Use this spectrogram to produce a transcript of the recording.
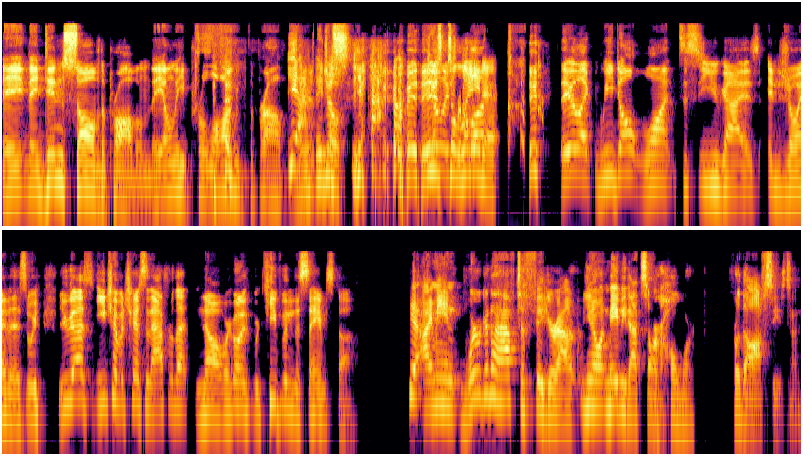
They they didn't solve the problem. They only prolonged the problem. yeah, There's they just no, yeah they, they just delayed it. They're like, we don't want to see you guys enjoy this. We you guys each have a chance, and after that, no, we're going, we're keeping the same stuff. Yeah, I mean, we're gonna have to figure out. You know what? Maybe that's our homework for the off season.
